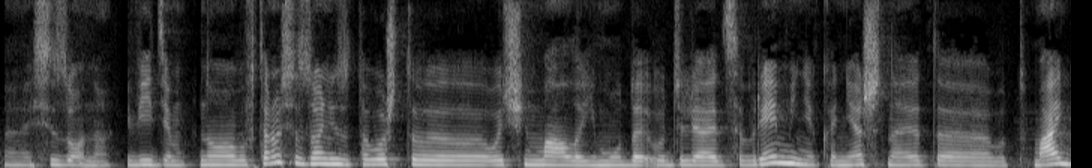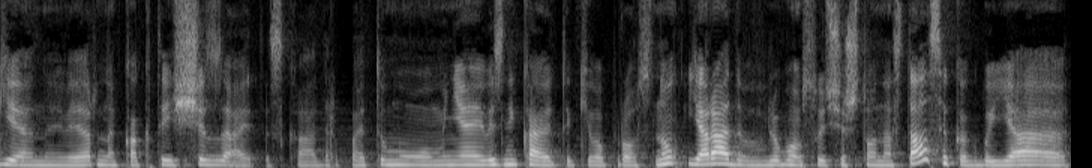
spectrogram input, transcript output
э, сезона видим. Но во втором сезоне из-за того, что очень мало ему уделяется времени, конечно, это вот магия, наверное, как-то исчезает из кадра. Поэтому у меня и возникают такие вопросы вопрос. Ну, я рада в любом случае, что он остался, как бы я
